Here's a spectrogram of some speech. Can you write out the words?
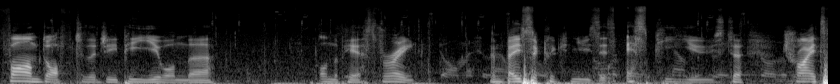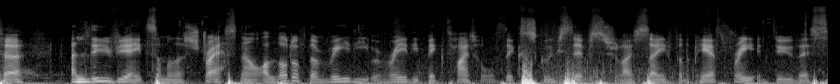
farmed off to the GPU on the on the PS3 and basically can use its SPUs to try to alleviate some of the stress. Now, a lot of the really, really big titles, the exclusives, should I say, for the PS3 do this.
